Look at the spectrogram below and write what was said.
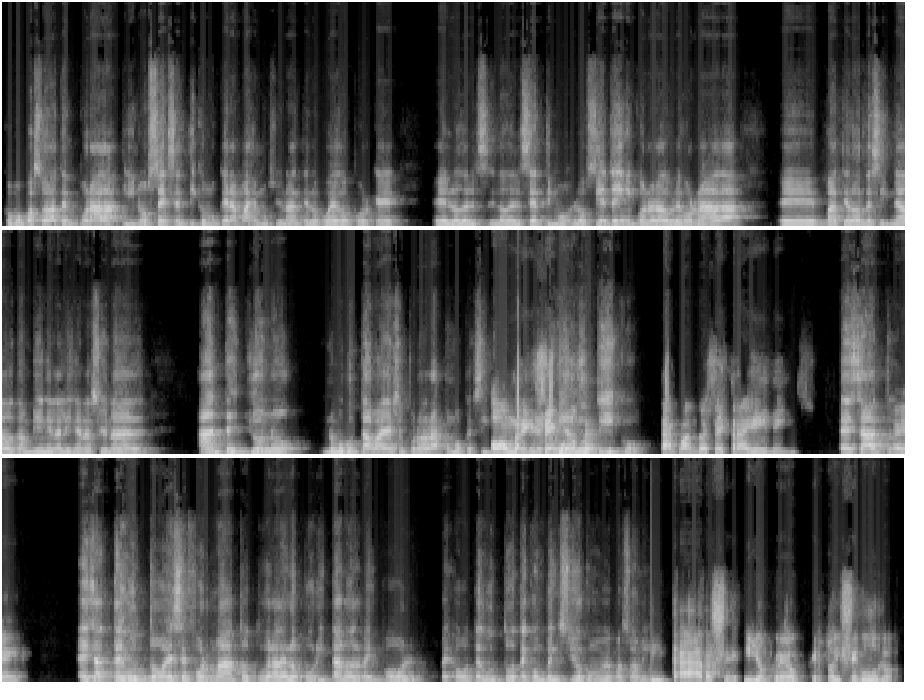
cómo pasó la temporada y no sé, sentí como que era más emocionante los juegos porque eh, lo, del, lo, del, séptimo, los siete innings cuando era doble jornada, eh, bateador designado también en la Liga Nacional. Antes yo no, no me gustaba eso, pero ahora como que sí. Hombre inseguro. Cuando es extra innings. Exacto. Exacto. ¿Te gustó ese formato? ¿Tú eras de los puritanos del béisbol? ¿O te gustó, te convenció como me pasó a mí? Y yo creo que estoy seguro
